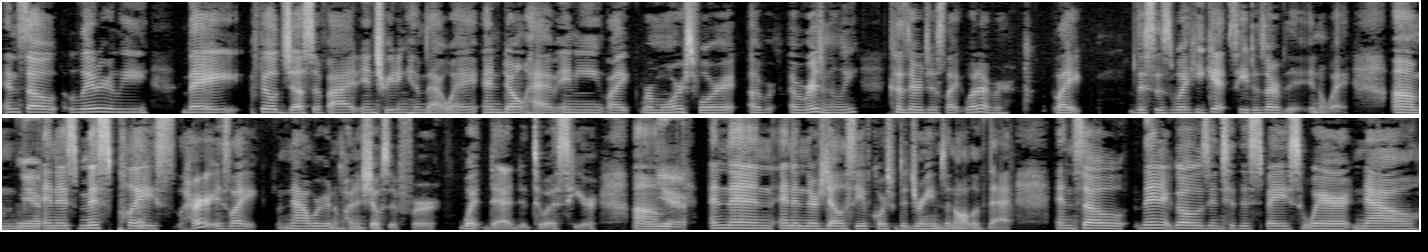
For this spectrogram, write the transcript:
And so literally they feel justified in treating him that way and don't have any like remorse for it originally because they're just like whatever like this is what he gets he deserved it in a way um yeah. and it's misplaced hurt is like now we're gonna punish joseph for what dad did to us here um yeah. and then and then there's jealousy of course with the dreams and all of that. And so then it goes into this space where now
